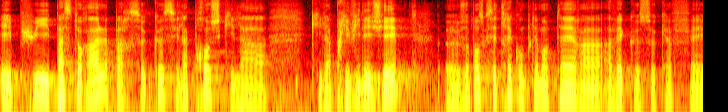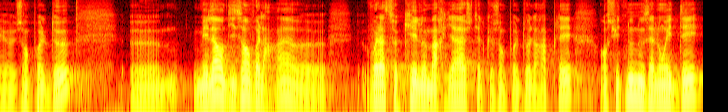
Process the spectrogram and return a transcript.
et, puis pastoral, parce que c'est l'approche qu'il a, qu'il a privilégiée. Euh, je pense que c'est très complémentaire avec ce qu'a fait euh, Jean-Paul II. Euh, mais là, en disant, voilà, hein, voilà ce qu'est le mariage tel que Jean-Paul II l'a rappelé. Ensuite, nous, nous allons aider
